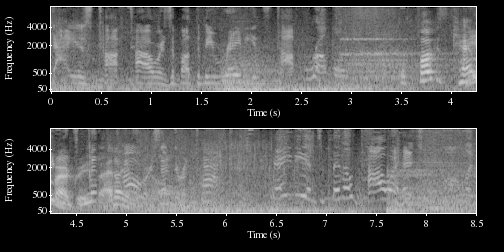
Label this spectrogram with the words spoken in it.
Dire's top tower is about to be Radiant's top rubble. The fuck is camera Radiant's middle I don't tower is under attack. Radiant's middle tower has fallen.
